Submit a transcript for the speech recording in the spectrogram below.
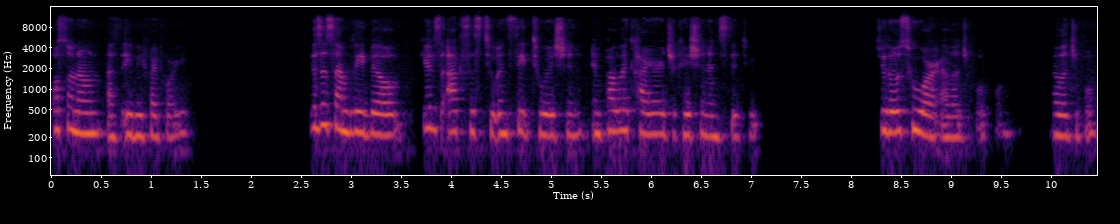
also known as AB 540. This Assembly bill gives access to in-state tuition in public higher education institutes to those who are eligible. For, eligible.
